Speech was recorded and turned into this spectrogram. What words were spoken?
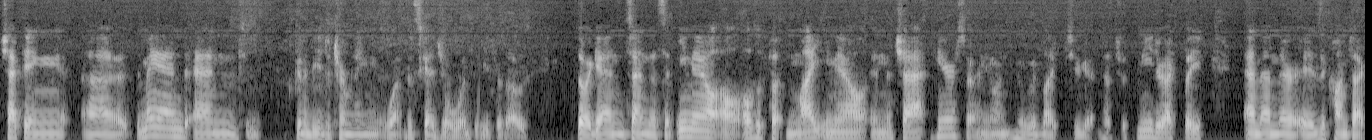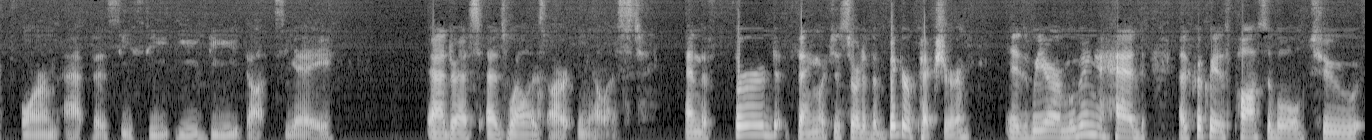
checking uh, demand and going to be determining what the schedule would be for those so again, send us an email. I'll also put my email in the chat here. So anyone who would like to get in touch with me directly. And then there is a contact form at the cced.ca address as well as our email list. And the third thing, which is sort of the bigger picture, is we are moving ahead as quickly as possible to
